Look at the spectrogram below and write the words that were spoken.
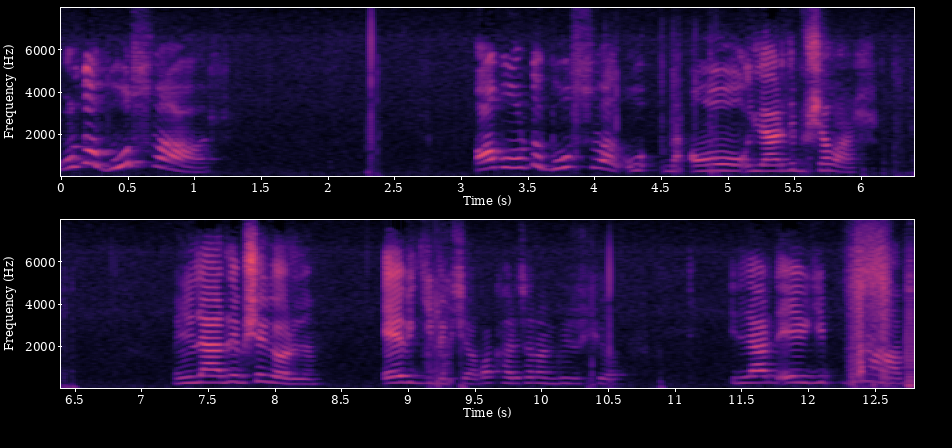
Orada boss var. Abi orada boss var. O, o ileride bir şey var. Ben ileride bir şey gördüm. Ev gibi bir şey. Bak haritadan gözüküyor. İleride ev gibi. Bu ne abi?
